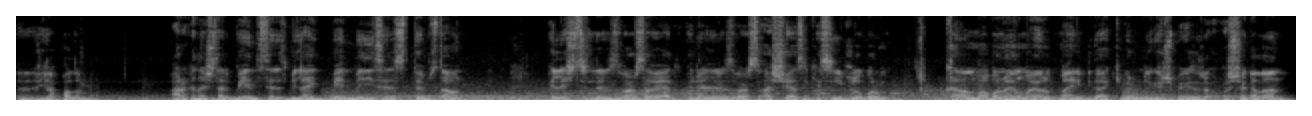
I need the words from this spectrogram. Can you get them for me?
e, yapalım. Arkadaşlar beğendiyseniz bir like, beğenmediyseniz thumbs down Eleştirileriniz varsa veya önerileriniz varsa aşağı yazın kesinlikle okurum. Kanalıma abone olmayı unutmayın. Bir dahaki bölümde görüşmek üzere. Hoşçakalın.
